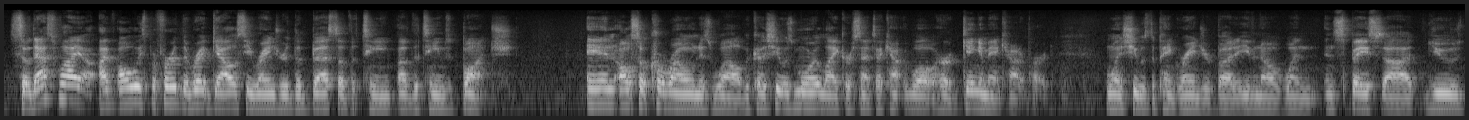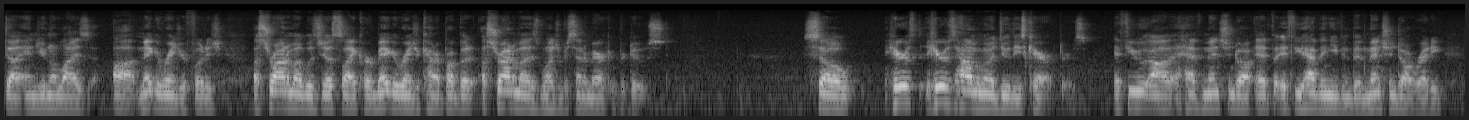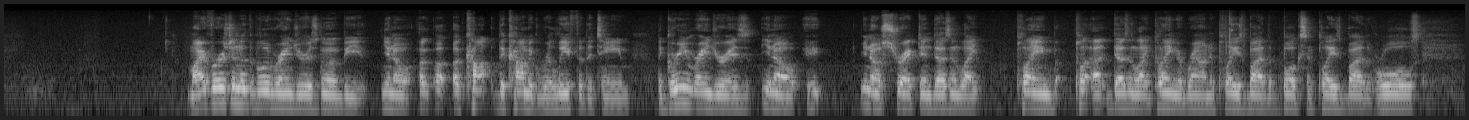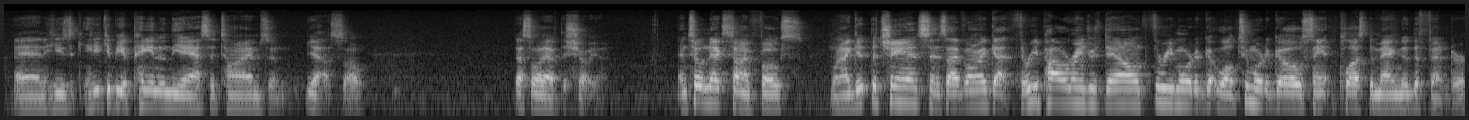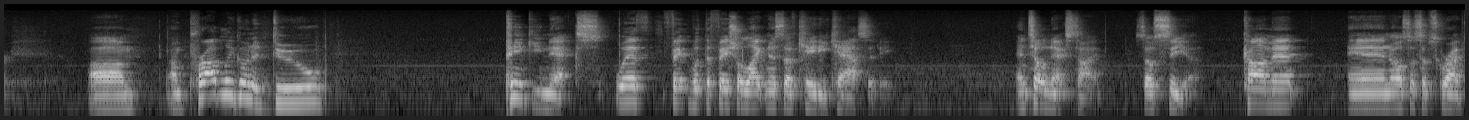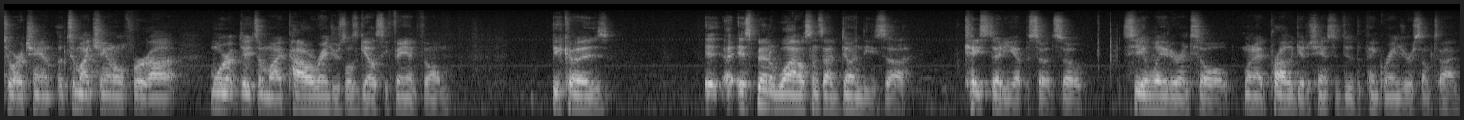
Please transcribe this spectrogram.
So that's why I've always preferred the Red Galaxy Ranger, the best of the team of the team's bunch, and also Karone as well because she was more like her Sentai well her Gingaman counterpart when she was the Pink Ranger, but even though when in space uh, used uh, and utilized uh, Mega Ranger footage, Astronema was just like her Mega Ranger counterpart, but Astronema is 100% American produced. So here's here's how I'm going to do these characters. If you uh, have mentioned, if, if you haven't even been mentioned already, my version of the Blue Ranger is going to be, you know, a, a, a the comic relief of the team. The Green Ranger is, you know, you know, strict and doesn't like playing pl- uh, doesn't like playing around and plays by the books and plays by the rules, and he's he could be a pain in the ass at times, and yeah, so that's all I have to show you. Until next time, folks. When I get the chance, since I've only got three Power Rangers down, three more to go, well, two more to go, plus the Magna Defender. Um, I'm probably going to do pinky necks with with the facial likeness of Katie Cassidy. Until next time. So see ya. Comment and also subscribe to our channel to my channel for uh, more updates on my Power Rangers Lost Galaxy fan film because it, it's been a while since I've done these uh, case study episodes. So see you later until when I probably get a chance to do the Pink Ranger sometime.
